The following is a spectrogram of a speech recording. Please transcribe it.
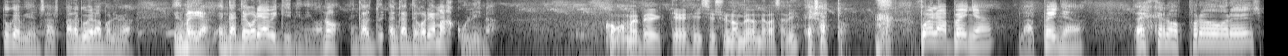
¿Tú qué piensas? Para que hubiera polémica. Y me digas, en categoría bikini. Digo, no, en, categoría masculina. ¿Cómo me ¿Qué decís? Si es un hombre, ¿dónde va a salir? Exacto. Pues la peña, la peña, es que los progres,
